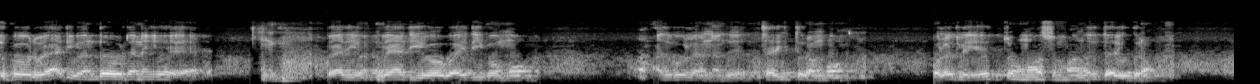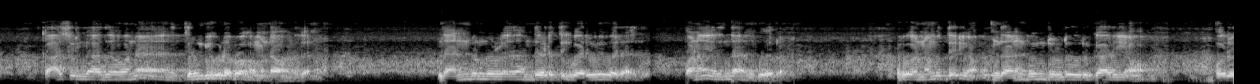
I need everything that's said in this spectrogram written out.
இப்போ ஒரு வியாதி வந்த உடனேயே வியாதி வியாதியோ வைதீபமோ அதுபோல என்னது தரித்திரமோ உலகில் ஏற்றம் மோசமானது தரித்திரம். காசு இல்லாதவனை திரும்பி கூட பார்க்க மாட்டான் அவனுக்கு. இந்த அன்புன்னு உள்ளது அந்த இடத்துக்கு வரவே வராது. பணம் இருந்தால் அன்பு வரும். இப்போ நமக்கு தெரியும் இந்த அன்புன்னு சொல்ற ஒரு காரியம் ஒரு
